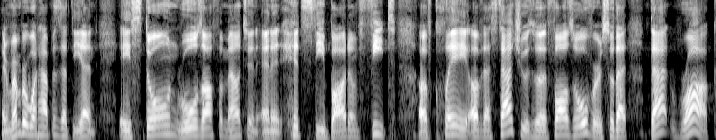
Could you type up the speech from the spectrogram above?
And remember what happens at the end. A stone rolls off a mountain and it hits the bottom feet of clay of that statue so it falls over so that that rock,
